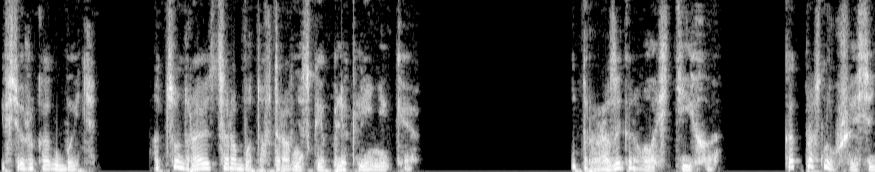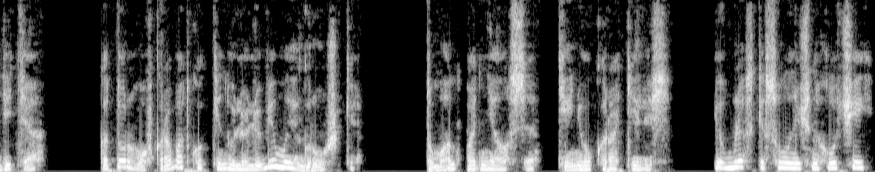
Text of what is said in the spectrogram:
И все же как быть? Отцу нравится работа в травницкой поликлинике. Утро разыгрывалось тихо, как проснувшееся дитя, которому в кроватку кинули любимые игрушки. Туман поднялся, тени укоротились, и в блеске солнечных лучей,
